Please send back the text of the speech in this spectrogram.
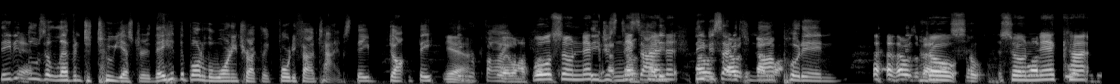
They didn't Yeah. lose eleven to two yesterday. They hit the ball to the warning track like forty five times. They don't. They Yeah. they were fine. lost. well, so Nick, They just Nick decided kinda, they was- decided was to not loss. put in. that was a bad So- loss. so so Nick, that's ki-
